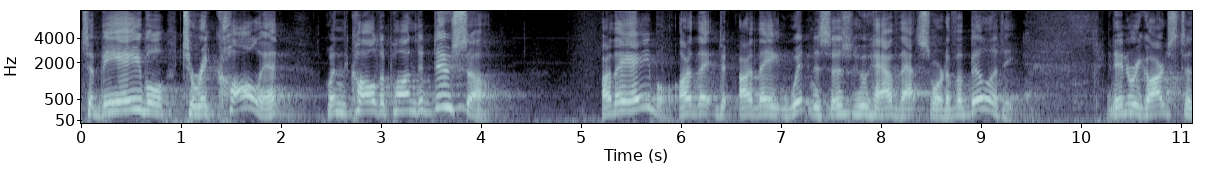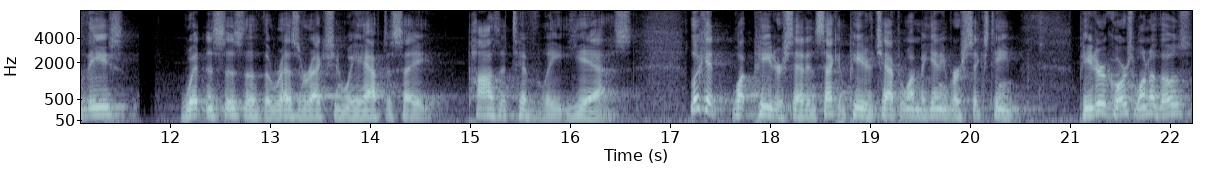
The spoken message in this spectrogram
to be able to recall it when called upon to do so? Are they able? Are they, are they witnesses who have that sort of ability? And in regards to these witnesses of the resurrection, we have to say positively yes. Look at what Peter said in 2 Peter chapter 1 beginning verse 16. Peter of course one of those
